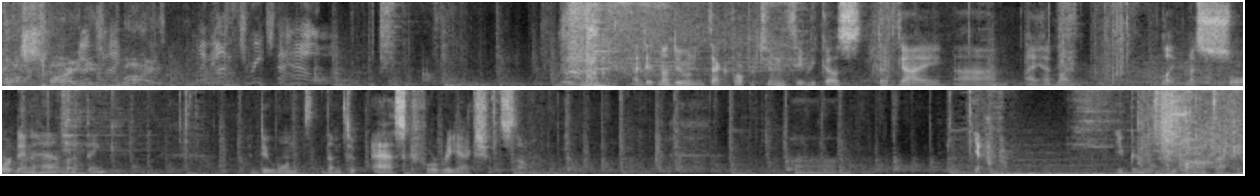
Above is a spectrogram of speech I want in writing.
Your spine is mine. I did not do an attack of opportunity because that guy, um, I had my, like my sword in hand, I think. I do want them to ask for reactions though. Uh, yeah. You can just keep on attacking.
